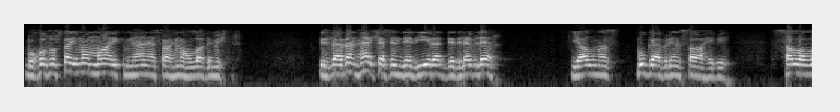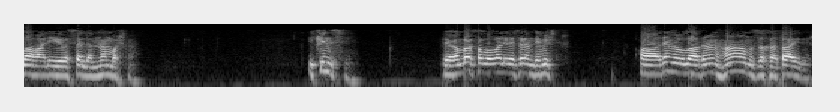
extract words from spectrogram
Bu xüsusda İmam Malik ibn Ənəs rahiməhullah demişdir. Bizlərdən hər kəsin dediyi rədd edilə bilər. Yalnız bu qəbrin sahibi sallallahu aleyhi və səlləmdən başqa. İkincisi, Peyğəmbər sallallahu aleyhi və səlləm demişdir, Adəm övladının hamısı xəta edir.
